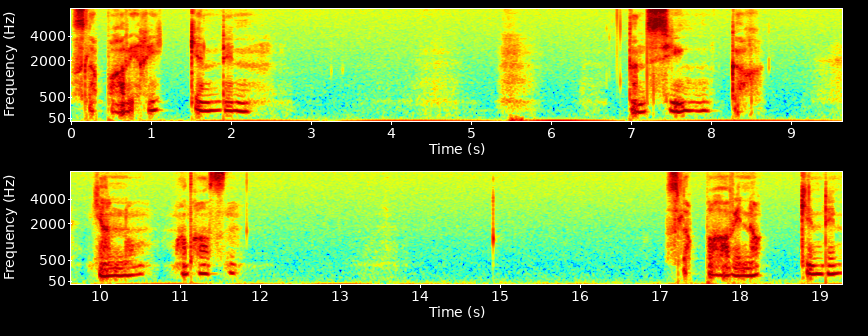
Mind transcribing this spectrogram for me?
Slapper av i ryggen din. Den synker gjennom madrassen. Slapper av i nakken din.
